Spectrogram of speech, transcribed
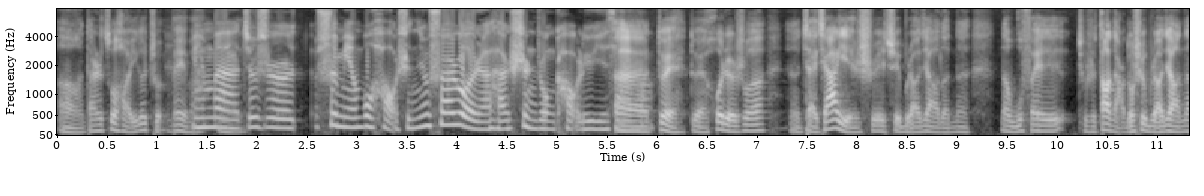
嗯，但是做好一个准备吧。明白，就是睡眠不好、神经衰弱的人还是慎重考虑一下。呃，对对，或者说嗯，在家也睡睡不着觉的，那那无非就是到哪儿都睡不着觉。那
